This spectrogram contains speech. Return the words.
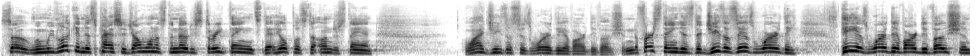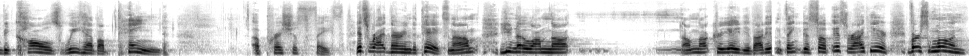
So, when we look in this passage, I want us to notice three things that help us to understand why Jesus is worthy of our devotion. The first thing is that Jesus is worthy. He is worthy of our devotion because we have obtained a precious faith. It's right there in the text. Now, I'm, you know, I'm not I'm not creative. I didn't think this up. It's right here. Verse 1.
